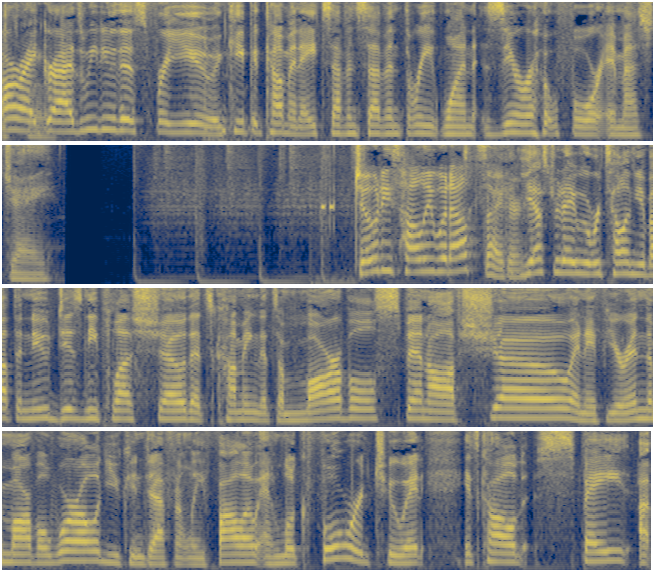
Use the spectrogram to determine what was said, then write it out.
all right, grads, we do this for you and keep it coming. 877 3104 MSJ. Jody's Hollywood Outsider. Yesterday, we were telling you about the new Disney Plus show that's coming. That's a Marvel spin-off show. And if you're in the Marvel world, you can definitely follow and look forward to it. It's called Space. Uh,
